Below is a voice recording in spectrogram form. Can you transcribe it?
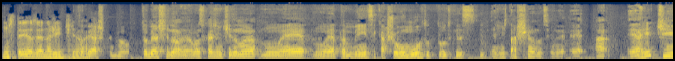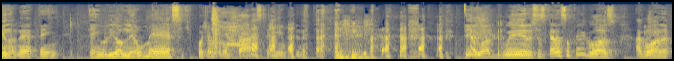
uns 3x0 na Argentina. Também eu acho que não. Também acho que não. Mas a Argentina não é, não é, não é também esse cachorro morto todo que a gente tá achando, assim, né? É a, é a Argentina, né? Tem, tem o Lionel Messi, que pode aprontar sempre, né? tem o Agüero, esses caras são perigosos. Agora,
